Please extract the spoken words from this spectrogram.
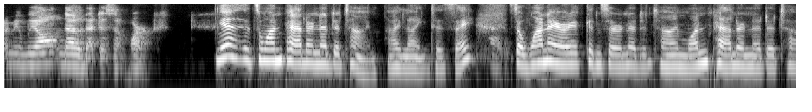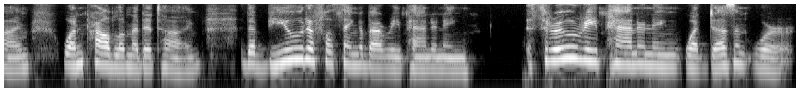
I mean, we all know that doesn't work. Yeah, it's one pattern at a time, I like to say. So, one area of concern at a time, one pattern at a time, one problem at a time. The beautiful thing about repatterning, through repatterning what doesn't work,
